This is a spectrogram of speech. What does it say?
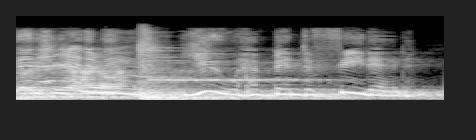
Enemy. You have been defeated.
